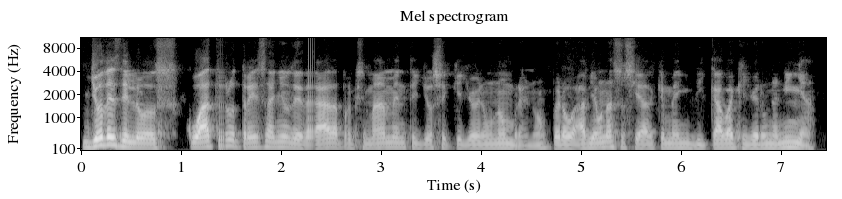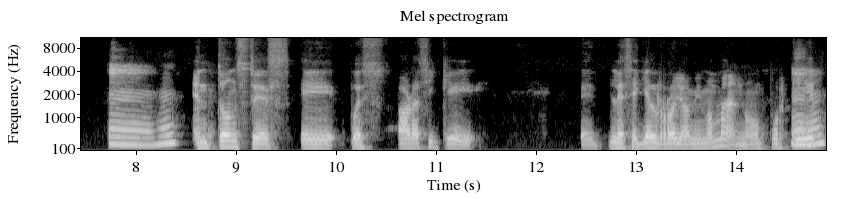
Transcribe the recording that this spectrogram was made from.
yo desde los cuatro o tres años de edad aproximadamente, yo sé que yo era un hombre, ¿no? Pero había una sociedad que me indicaba que yo era una niña. Entonces, eh, pues ahora sí que eh, le seguía el rollo a mi mamá, ¿no? ¿Por qué?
